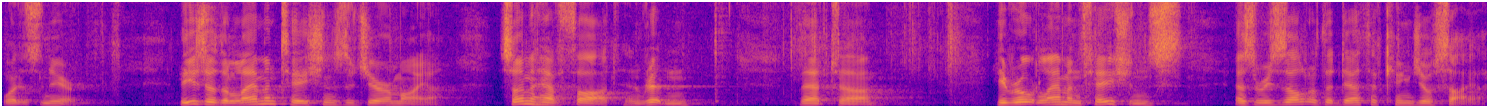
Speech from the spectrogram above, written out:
what is near. These are the Lamentations of Jeremiah. Some have thought and written that uh, he wrote Lamentations as a result of the death of King Josiah,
